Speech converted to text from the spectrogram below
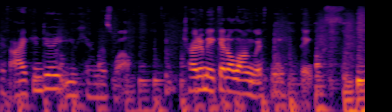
if I can do it, you can as well. Try to make it along with me. Thanks.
